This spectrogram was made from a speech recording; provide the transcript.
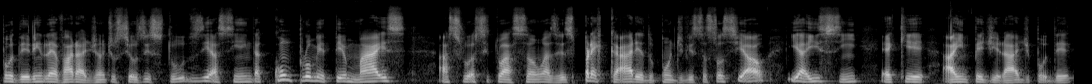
poderem levar adiante os seus estudos e assim ainda comprometer mais a sua situação, às vezes precária do ponto de vista social, e aí sim é que a impedirá de poder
